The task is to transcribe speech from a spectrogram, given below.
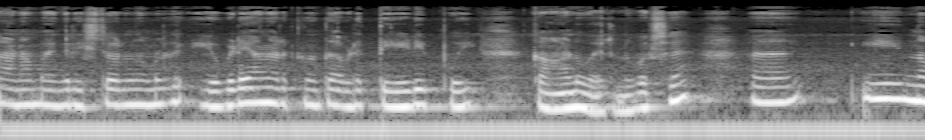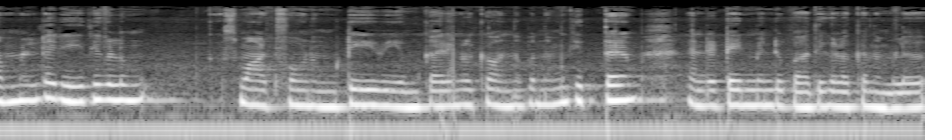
കാണാൻ ഭയങ്കര ഇഷ്ടമായിരുന്നു. നമ്മൾ എവിടെയാണ് നടക്കുന്നത് അവിടെ തേടിപ്പോയി കാണുമായിരുന്നു. പക്ഷേ ഈ നമ്മളുടെ രീതികളും സ്മാർട്ട് ഫോണും ടി വിയും കാര്യങ്ങളൊക്കെ വന്നപ്പോൾ നമുക്ക് ഇത്തരം എന്റർടൈൻമെന്റ് ഉപാധികളൊക്കെ നമ്മൾ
